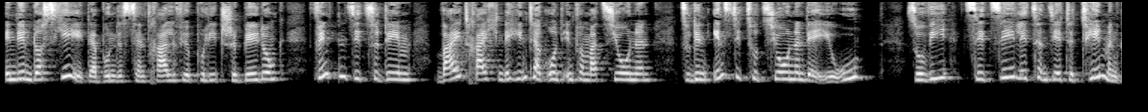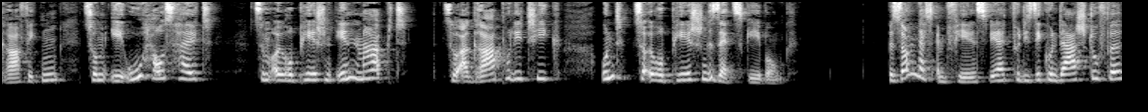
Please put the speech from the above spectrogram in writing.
In dem Dossier der Bundeszentrale für politische Bildung finden Sie zudem weitreichende Hintergrundinformationen zu den Institutionen der EU sowie CC-lizenzierte Themengrafiken zum EU-Haushalt, zum europäischen Innenmarkt, zur Agrarpolitik und zur europäischen Gesetzgebung. Besonders empfehlenswert für die Sekundarstufe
